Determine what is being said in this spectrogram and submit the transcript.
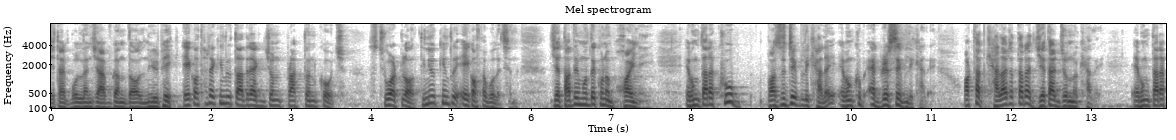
যেটা বললেন যে আফগান দল নির্ভীক, এই কথাটা কিন্তু তাদের একজন প্রাক্তন কোচ স্টুয়ার্ট ল তিনিও কিন্তু এই কথা বলেছেন যে তাদের মধ্যে কোনো ভয় নেই এবং তারা খুব পজিটিভলি খেলে এবং খুব অ্যাগ্রেসিভলি খেলে। অর্থাৎ খেলাটা তারা জেতার জন্য খেলে এবং তারা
